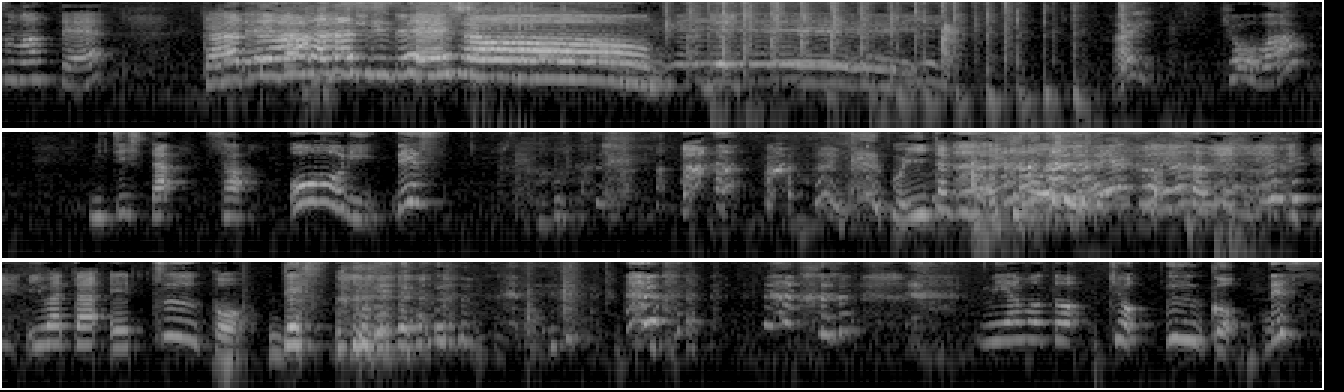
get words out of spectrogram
集まって。勝手な話ステーション。はい。今日は道下さおーりです。もう言いたくない。岩田えつーこです。宮本きょうーこです。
